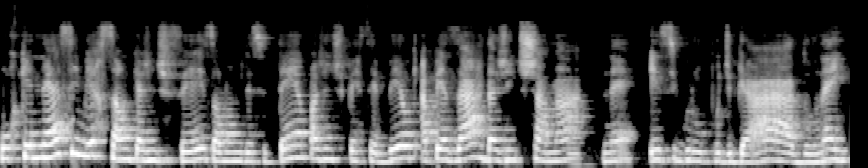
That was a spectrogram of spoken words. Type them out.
porque nessa imersão que a gente fez ao longo desse tempo, a gente percebeu que, apesar da gente chamar né, esse grupo de gado né, e,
